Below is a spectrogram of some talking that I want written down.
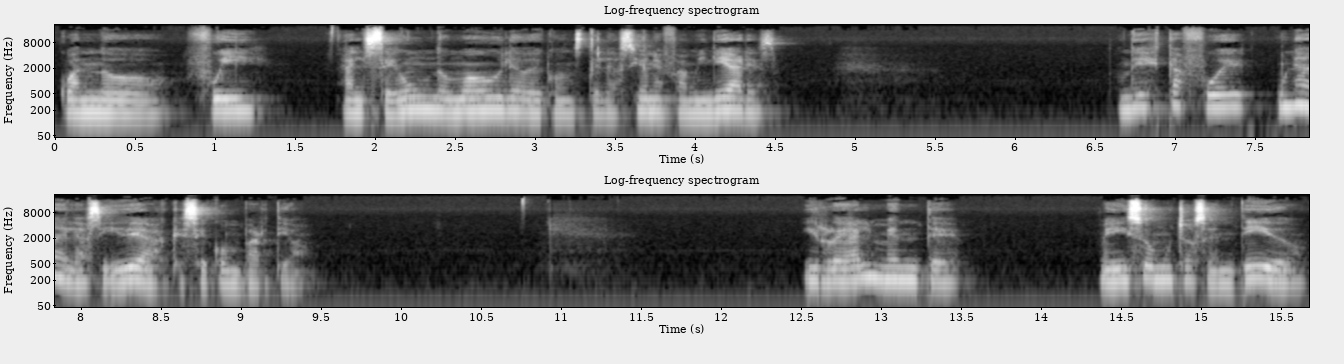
cuando fui al segundo módulo de constelaciones familiares, donde esta fue una de las ideas que se compartió. Y realmente me hizo mucho sentido,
